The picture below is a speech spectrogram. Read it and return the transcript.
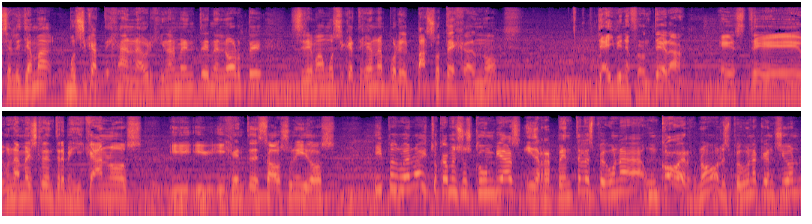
se les llama música tejana. Originalmente en el norte se llama música tejana por el Paso, Texas, ¿no? De ahí viene frontera. Este, una mezcla entre mexicanos y, gente de Estados Unidos. Y pues bueno, ahí tocaban sus cumbias y de repente les pegó una, un cover, ¿no? Les pegó una canción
